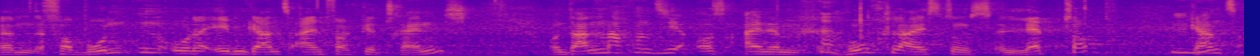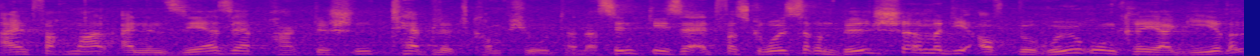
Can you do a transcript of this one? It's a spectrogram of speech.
ähm, verbunden oder eben ganz einfach getrennt. Und dann machen Sie aus einem Hochleistungs-Laptop ganz einfach mal einen sehr, sehr praktischen Tablet-Computer. Das sind diese etwas größeren Bildschirme, die auf Berührung reagieren.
